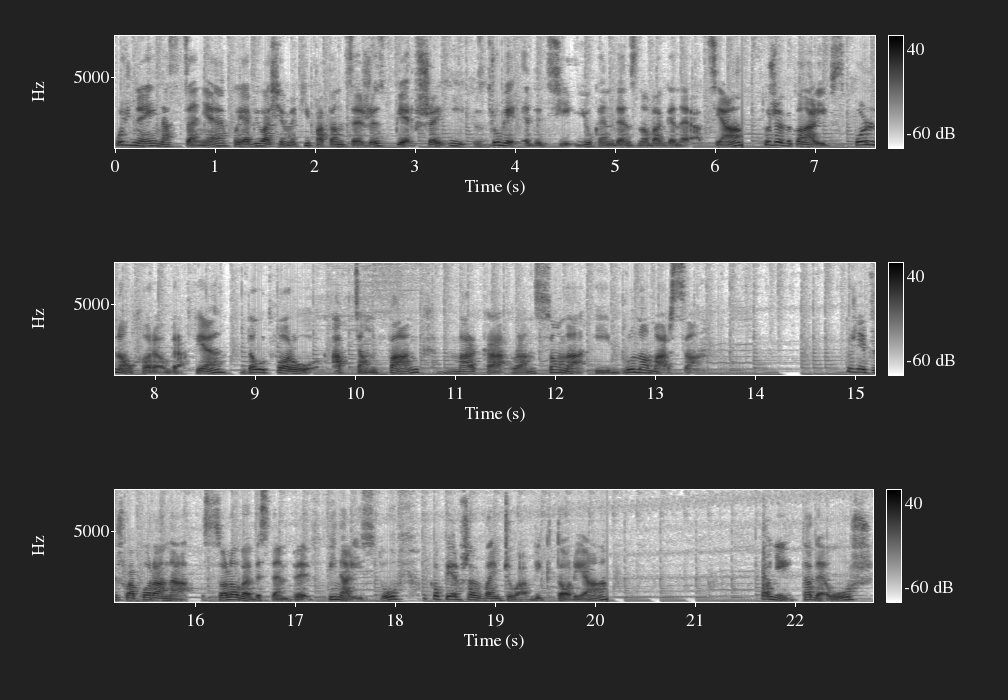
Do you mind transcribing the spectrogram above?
Później na scenie pojawiła się ekipa tancerzy z pierwszej i z drugiej edycji You Can Dance Nowa Generacja, którzy wykonali wspólną choreografię do utworu Uptown Funk Marka Ransona i Bruno Marsa. Później przyszła pora na solowe występy finalistów. Jako pierwsza zatańczyła Wiktoria, po niej Tadeusz,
